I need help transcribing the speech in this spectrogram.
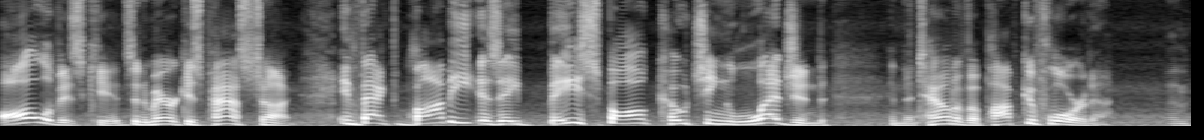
all of his kids in America's pastime. In fact, Bobby is a baseball coaching legend in the town of Apopka, Florida. And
